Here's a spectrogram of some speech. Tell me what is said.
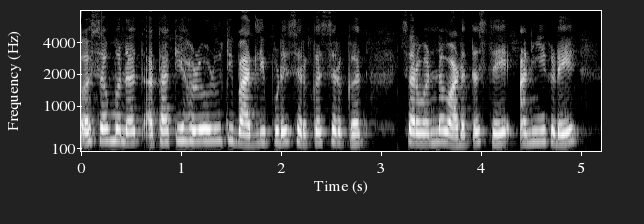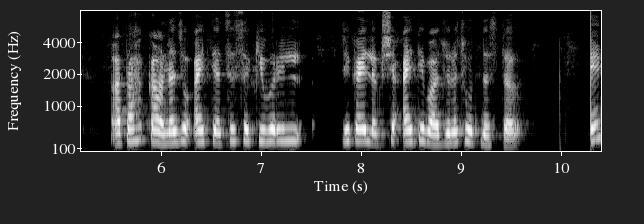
असं म्हणत आता ती हळूहळू ती बादली पुढे सरकत सरकत सर्वांना वाढत असते आणि इकडे आता हा काना जो आहे त्याचं सखीवरील जे काही लक्ष आहे ते बाजूलाच होत नसतं. हे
